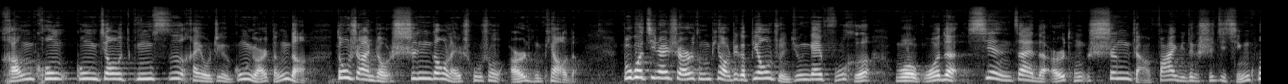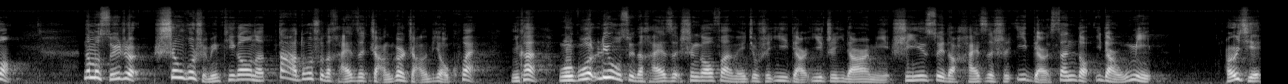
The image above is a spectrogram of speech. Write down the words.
航空、公交公司，还有这个公园等等，都是按照身高来出售儿童票的。不过，既然是儿童票，这个标准就应该符合我国的现在的儿童生长发育这个实际情况。那么，随着生活水平提高呢，大多数的孩子长个长得比较快。你看，我国六岁的孩子身高范围就是一点一至一点二米，十一岁的孩子是一点三到一点五米。而且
